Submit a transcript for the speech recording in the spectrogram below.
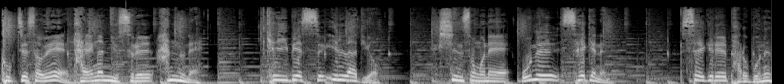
국제사회의 다양한 뉴스를 한눈에 KBS 1라디오 신송원의 오늘 세계는 세계를 바로 보는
